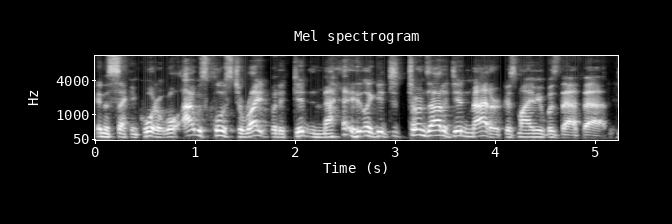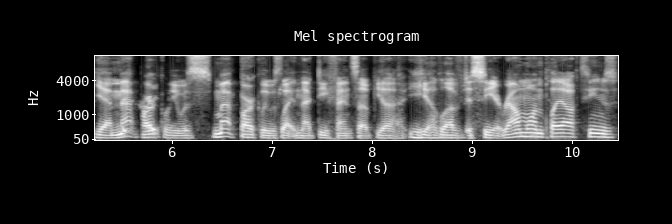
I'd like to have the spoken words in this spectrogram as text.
in the second quarter. Well, I was close to right, but it didn't matter. Like it just turns out it didn't matter because Miami was that bad. Yeah, Matt Barkley was Matt Barkley was lighting that defense up. Yeah, you love to see it. Round one playoff teams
